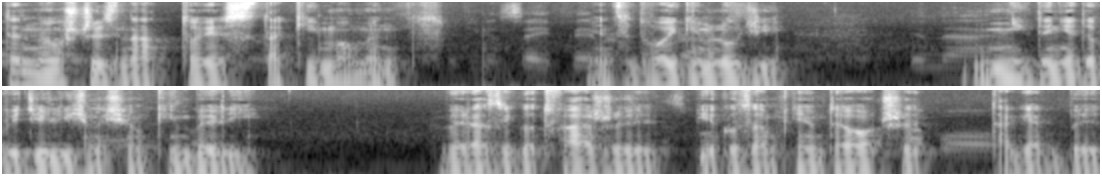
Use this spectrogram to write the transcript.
Ten mężczyzna to jest taki moment między dwojgiem ludzi. Nigdy nie dowiedzieliśmy się, kim byli. Wyraz jego twarzy, jego zamknięte oczy, tak jakby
